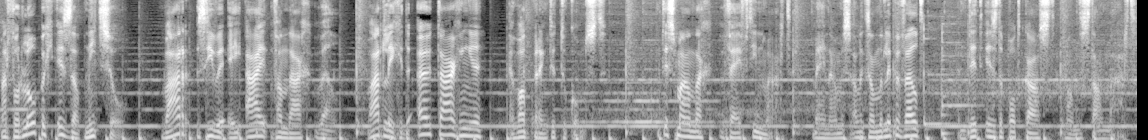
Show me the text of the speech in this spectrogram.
Maar voorlopig is dat niet zo. Waar zien we AI vandaag wel? Waar liggen de uitdagingen en wat brengt de toekomst? Het is maandag 15 maart. Mijn naam is Alexander Lippenveld dit is de podcast van de Standaard.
